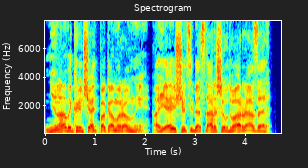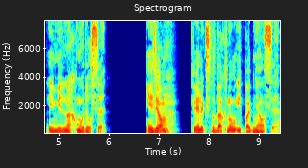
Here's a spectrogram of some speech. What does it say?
«Не надо кричать, пока мы равны, а я еще тебя старше в два раза», – Эмиль нахмурился. «Идем». Феликс вздохнул и поднялся.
